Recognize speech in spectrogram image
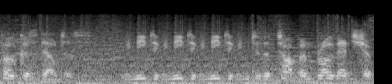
Focused, Deltas. We need to, we need to, we need to get to the top and blow that ship.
